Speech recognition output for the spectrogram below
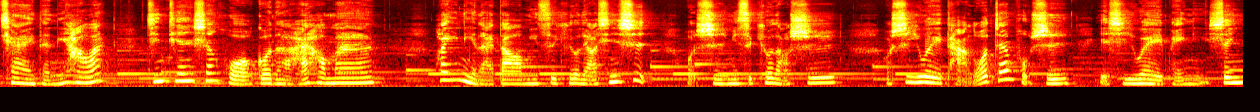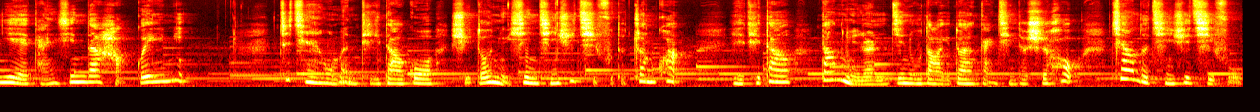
亲爱的，你好啊！今天生活过得还好吗？欢迎你来到 Miss Q 聊心事，我是 Miss Q 老师，我是一位塔罗占卜师，也是一位陪你深夜谈心的好闺蜜。之前我们提到过许多女性情绪起伏的状况，也提到当女人进入到一段感情的时候，这样的情绪起伏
